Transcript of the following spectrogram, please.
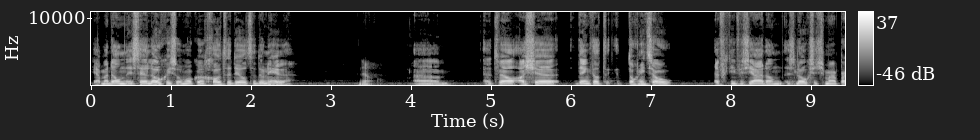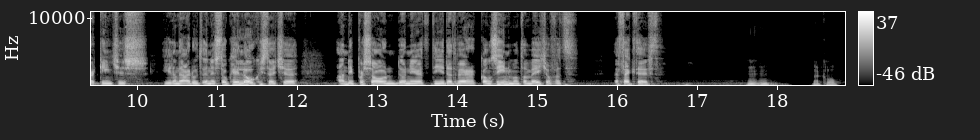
ja, maar dan is het heel logisch om ook een groter deel te doneren. Ja. Um, terwijl als je denkt dat het toch niet zo effectief is, ja, dan is het logisch dat je maar een paar tientjes hier en daar doet. En is het ook heel logisch dat je aan die persoon doneert die je daadwerkelijk kan zien, want dan weet je of het effect heeft. Mm Dat klopt.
